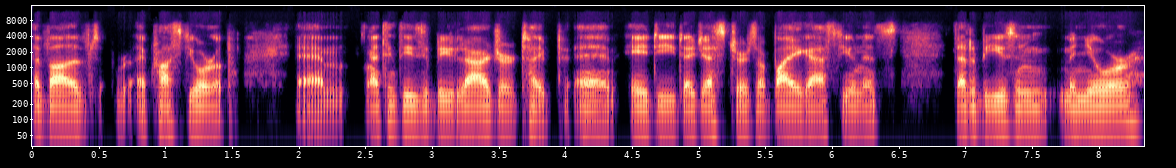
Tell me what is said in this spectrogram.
evolved across europe. Um, i think these will be larger type uh, ad digesters or biogas units that'll be using manure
